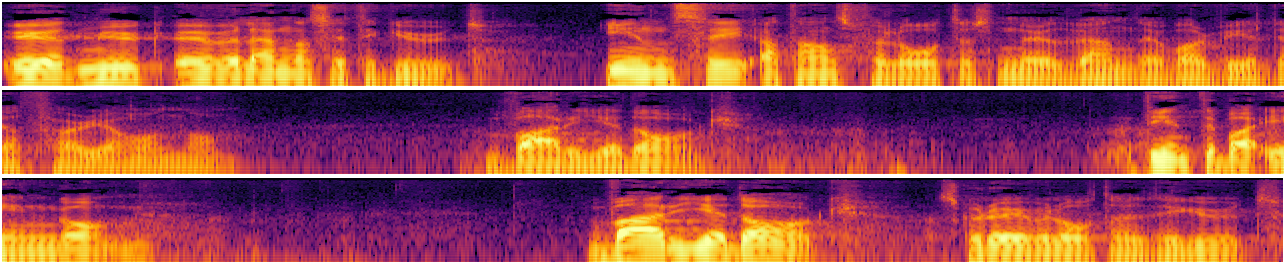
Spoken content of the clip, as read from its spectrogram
ödmjuk överlämna sig till Gud Inse att hans förlåtelse är nödvändig och var villig att följa honom varje dag. Det är inte bara en gång. Varje dag ska du överlåta dig till Gud.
